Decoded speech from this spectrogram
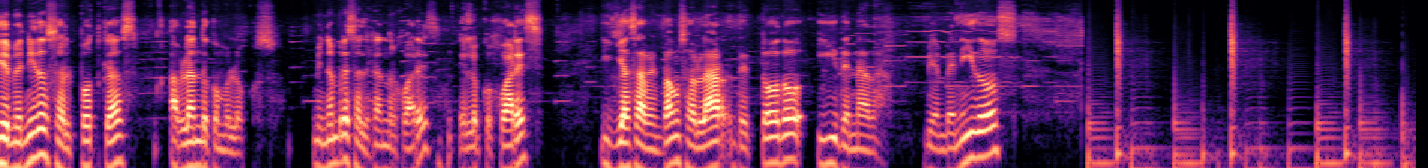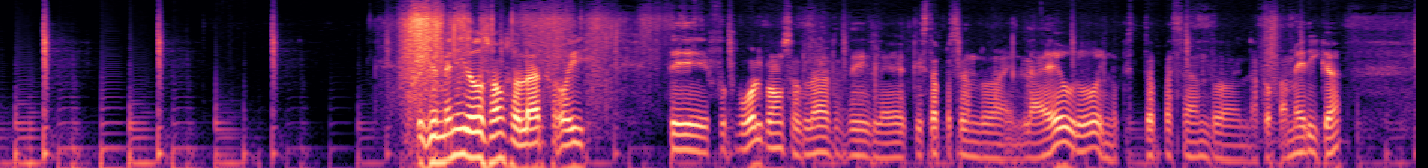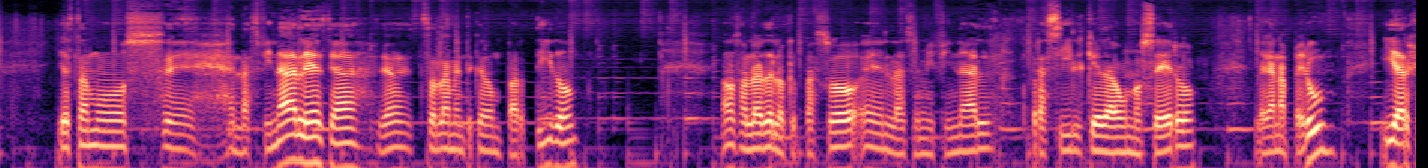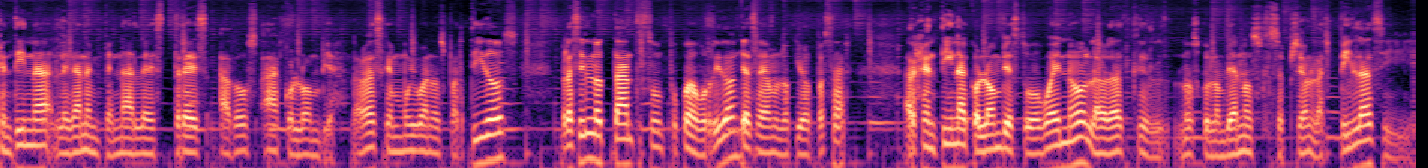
Bienvenidos al podcast Hablando como locos. Mi nombre es Alejandro Juárez, el loco Juárez, y ya saben, vamos a hablar de todo y de nada. Bienvenidos. Pues bienvenidos, vamos a hablar hoy de fútbol, vamos a hablar de lo que está pasando en la Euro, en lo que está pasando en la Copa América. Ya estamos eh, en las finales, ya, ya solamente queda un partido. Vamos a hablar de lo que pasó en la semifinal. Brasil queda 1-0, le gana Perú y Argentina le gana en penales 3 a 2 a Colombia. La verdad es que muy buenos partidos. Brasil no tanto, estuvo un poco aburrido, ya sabemos lo que iba a pasar. Argentina, Colombia estuvo bueno, la verdad que los colombianos se pusieron las pilas y,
